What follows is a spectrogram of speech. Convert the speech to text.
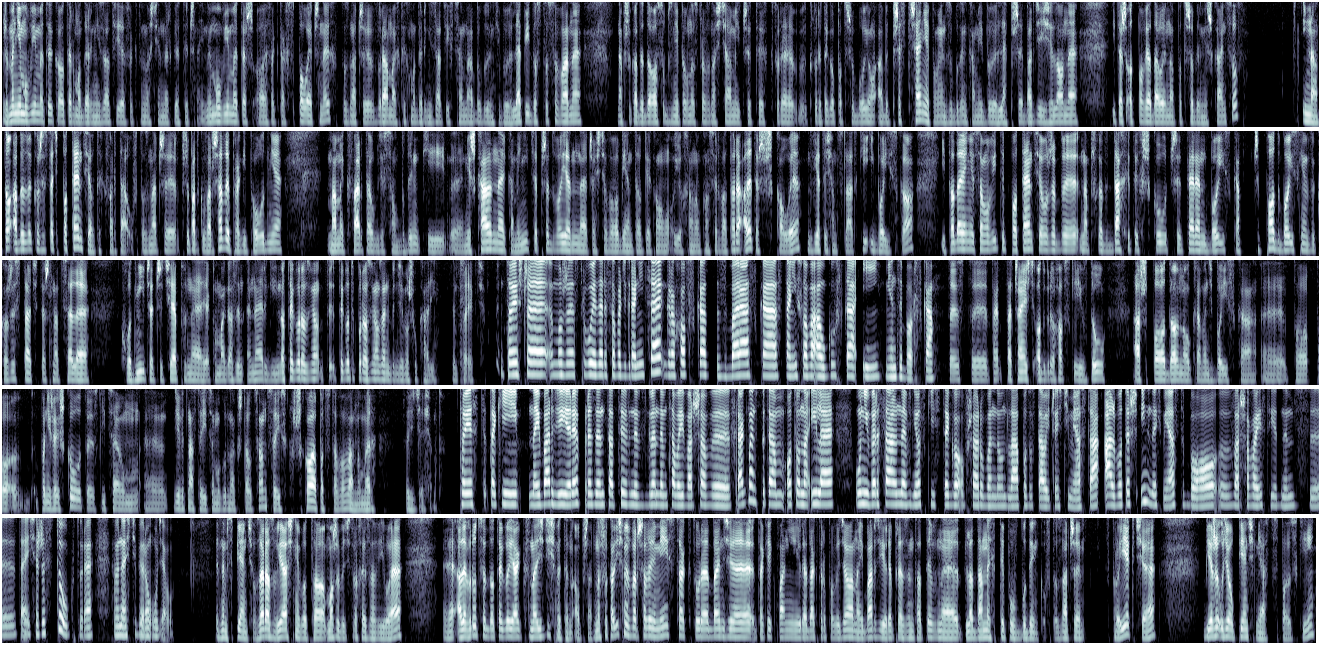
że my nie mówimy tylko o termodernizacji i efektywności energetycznej. My mówimy też o efektach społecznych, to znaczy w ramach tych modernizacji chcemy, aby budynki były lepiej dostosowane, na przykład do osób z niepełnosprawnościami, czy tych, które, które tego potrzebują, aby przestrzenie pomiędzy budynkami były lepsze, bardziej zielone i też odpowiadały na potrzeby mieszkańców. i na to, aby wykorzystać potencjał tych kwartałów. To znaczy w przypadku Warszawy, Pragi Południe mamy kwartał, gdzie są budynki e, mieszkalne, kamienice przedwojenne, częściowo objęte opieką i ochroną konserwatora, ale też szkoły, dwie tysiąclatki i boisko. I to daje niesamowity potencjał, żeby na przykład dachy tych szkół, czy teren boiska, czy pod boiskiem wykorzystać też na cele chłodnicze czy cieplne, jako magazyn energii. No tego, tego typu rozwiązań będziemy szukali w tym projekcie. To jeszcze może spróbuję zarysować granice. Grochowska, Zbaraska, Stanisława Augusta i Międzyborska. To jest y, ta, ta część od Grochowskiej w dół, aż po dolną krawędź boiska, y, po, po, poniżej szkół, to jest liceum, 19 y, liceum ogólnokształcące i szkoła podstawowa numer 60. To jest taki najbardziej reprezentatywny względem całej Warszawy fragment. Pytam o to, na ile uniwersalne wnioski z tego obszaru będą dla pozostałej części miasta, albo też innych miast, bo y, Warszawa jest jednym z, zdaje się, że stu, które w Neście biorą udział. Jednym z pięciu. Zaraz wyjaśnię, bo to może być trochę zawiłe. Y, ale wrócę do tego, jak znaleźliśmy ten obszar. No, szukaliśmy w Warszawie miejsca, które będzie, tak jak pani redaktor powiedziała, najbardziej reprezentatywne dla danych typów budynków. To znaczy, projekcie bierze udział pięć miast z Polski.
